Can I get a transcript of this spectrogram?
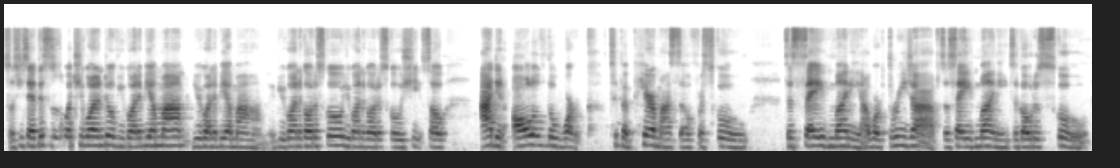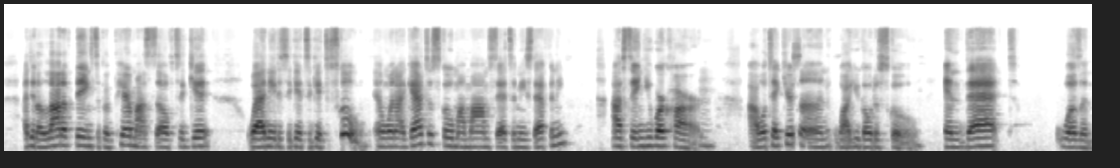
So she said, This is what you want to do. If you're going to be a mom, you're going to be a mom. If you're going to go to school, you're going to go to school. She, so I did all of the work to prepare myself for school, to save money. I worked three jobs to save money to go to school. I did a lot of things to prepare myself to get where I needed to get to get to school. And when I got to school, my mom said to me, Stephanie, I've seen you work hard. Mm. I will take your son while you go to school. And that was a,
